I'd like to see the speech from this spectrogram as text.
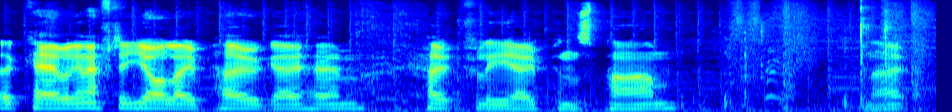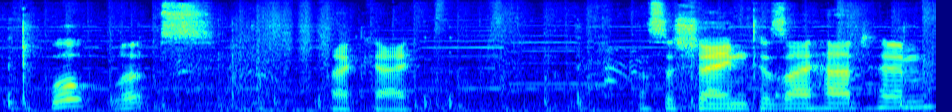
Okay, we're gonna have to YOLO pogo him. Hopefully he opens palm. No. Whoa, whoops. Okay. That's a shame because I had him.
